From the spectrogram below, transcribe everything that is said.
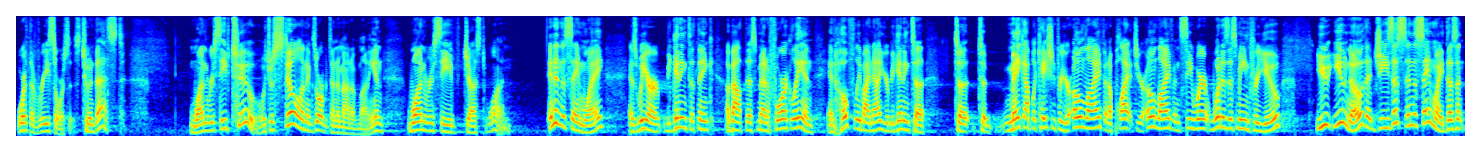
worth of resources to invest. One received two, which was still an exorbitant amount of money, and one received just one. And in the same way, as we are beginning to think about this metaphorically, and, and hopefully by now you're beginning to, to, to make application for your own life and apply it to your own life and see where, what does this mean for you? You, you know that Jesus, in the same way, doesn't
